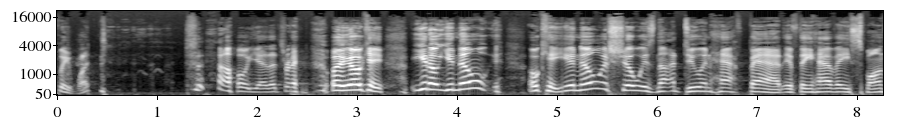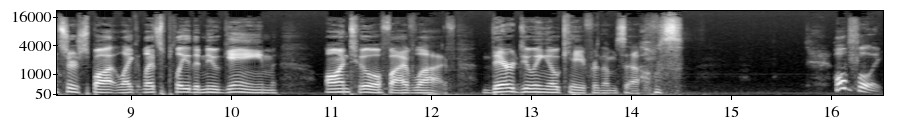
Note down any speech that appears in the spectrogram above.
Wait, what? oh yeah, that's right. Wait, okay. You know, you know, okay, you know, a show is not doing half bad if they have a sponsor spot like "Let's play the new game" on 205 Live. They're doing okay for themselves. Hopefully.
